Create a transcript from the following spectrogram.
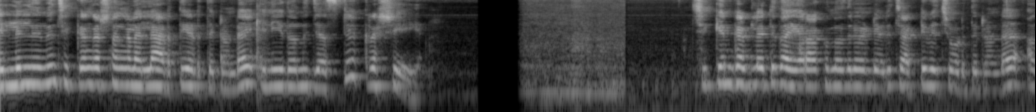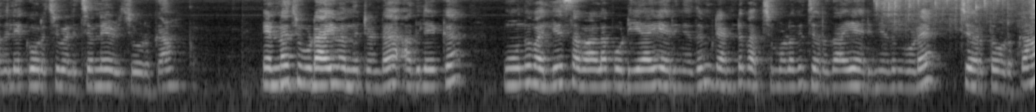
എല്ലിൽ നിന്ന് ചിക്കൻ കഷ്ണങ്ങളെല്ലാം അടുത്തി എടുത്തിട്ടുണ്ട്. ഇനി ഇതൊന്ന് ജസ്റ്റ് ക്രഷ് ചെയ്യാം. ചിക്കൻ കട്ട്ലറ്റ് തയ്യാറാക്കുന്നതിന് വേണ്ടി ഒരു ചട്ടി വെച്ച് കൊടുത്തിട്ടുണ്ട്. അതിലേക്ക് കുറച്ച് വെളിച്ചെണ്ണ ഒഴിച്ചു കൊടുക്കാം. എണ്ണ ചൂടായി വന്നിട്ടുണ്ട്. അതിലേക്ക് മൂന്ന് വലിയ സവാള പൊടിയായി അരിഞ്ഞതും രണ്ട് പച്ചമുളക് ചെറുതായി അരിഞ്ഞതും കൂടെ ചേർത്ത് കൊടുക്കാം.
